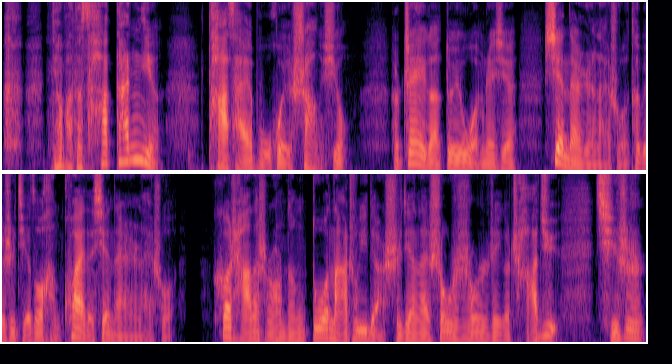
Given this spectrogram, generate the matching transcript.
你要把它擦干净，它才不会上锈。说这个对于我们这些现代人来说，特别是节奏很快的现代人来说，喝茶的时候能多拿出一点时间来收拾收拾这个茶具，其实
